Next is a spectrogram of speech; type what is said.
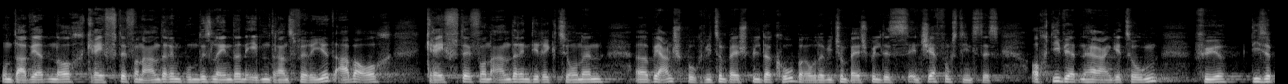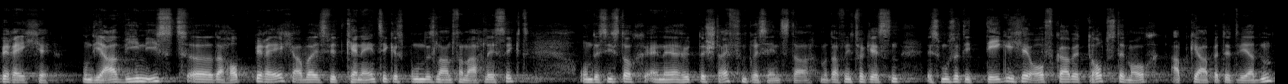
und da werden auch Kräfte von anderen Bundesländern eben transferiert, aber auch Kräfte von anderen Direktionen äh, beansprucht, wie zum Beispiel der Cobra oder wie zum Beispiel des Entschärfungsdienstes. Auch die werden herangezogen für diese Bereiche. Und ja, Wien ist äh, der Hauptbereich, aber es wird kein einziges Bundesland vernachlässigt. Und es ist auch eine erhöhte Streifenpräsenz da. Man darf nicht vergessen, es muss ja die tägliche Aufgabe trotzdem auch abgearbeitet werden.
